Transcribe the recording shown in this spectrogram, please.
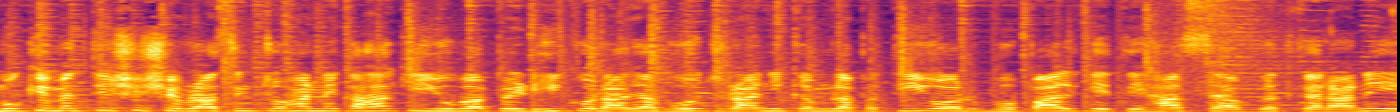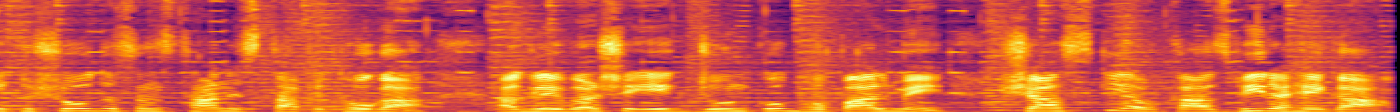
मुख्यमंत्री श्री शिवराज सिंह चौहान ने कहा कि युवा पीढ़ी को राजा भोज, रानी कमलापति और भोपाल के इतिहास से अवगत कराने एक शोध संस्थान स्थापित होगा। अगले वर्ष एक जून को भोपाल में शासकीय अवकाश भी रहेगा।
